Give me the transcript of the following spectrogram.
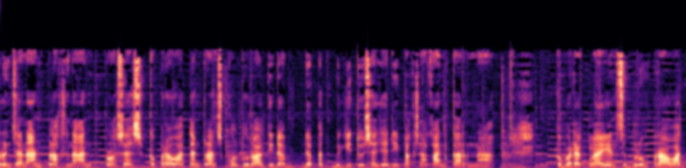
Perencanaan pelaksanaan proses keperawatan transkultural tidak dapat begitu saja dipaksakan karena kepada klien sebelum perawat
